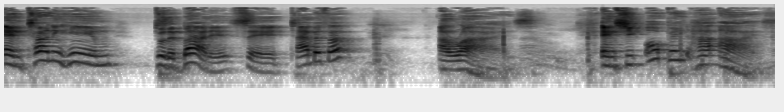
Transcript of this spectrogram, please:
And turning him to the body, said, Tabitha, arise. And she opened her eyes.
